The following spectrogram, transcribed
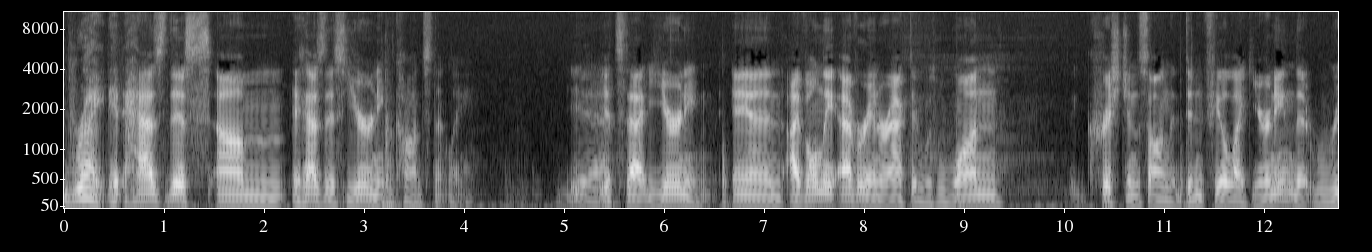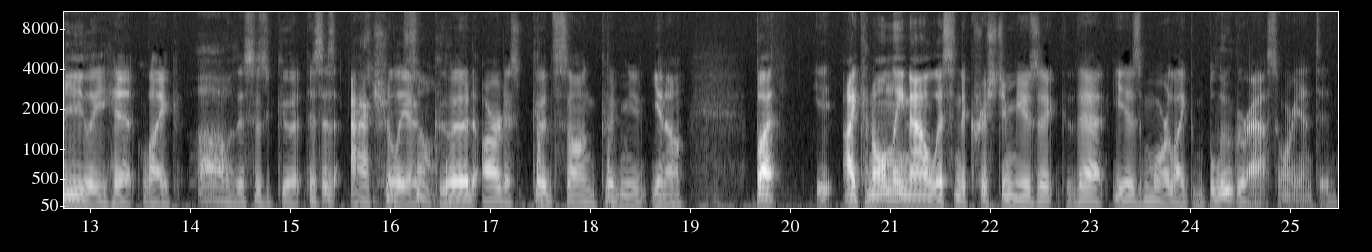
right, it has this um, it has this yearning constantly. Yeah. It's that yearning, and I've only ever interacted with one Christian song that didn't feel like yearning that really hit like, oh, this is good. This is actually a song. good artist, good song, good mu you know. But I can only now listen to Christian music that is more like bluegrass oriented.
